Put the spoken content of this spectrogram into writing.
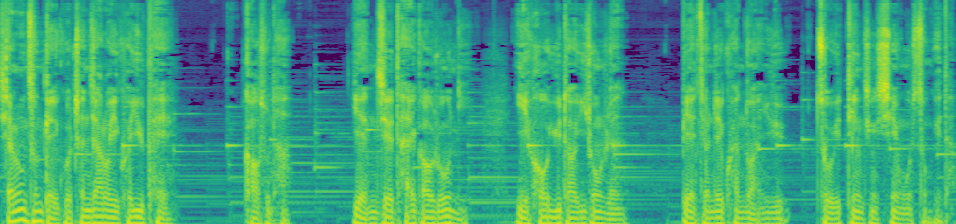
乾隆曾给过陈家洛一块玉佩，告诉他：“眼界太高如你，以后遇到意中人，便将这块暖玉。”作为定情信物送给他。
